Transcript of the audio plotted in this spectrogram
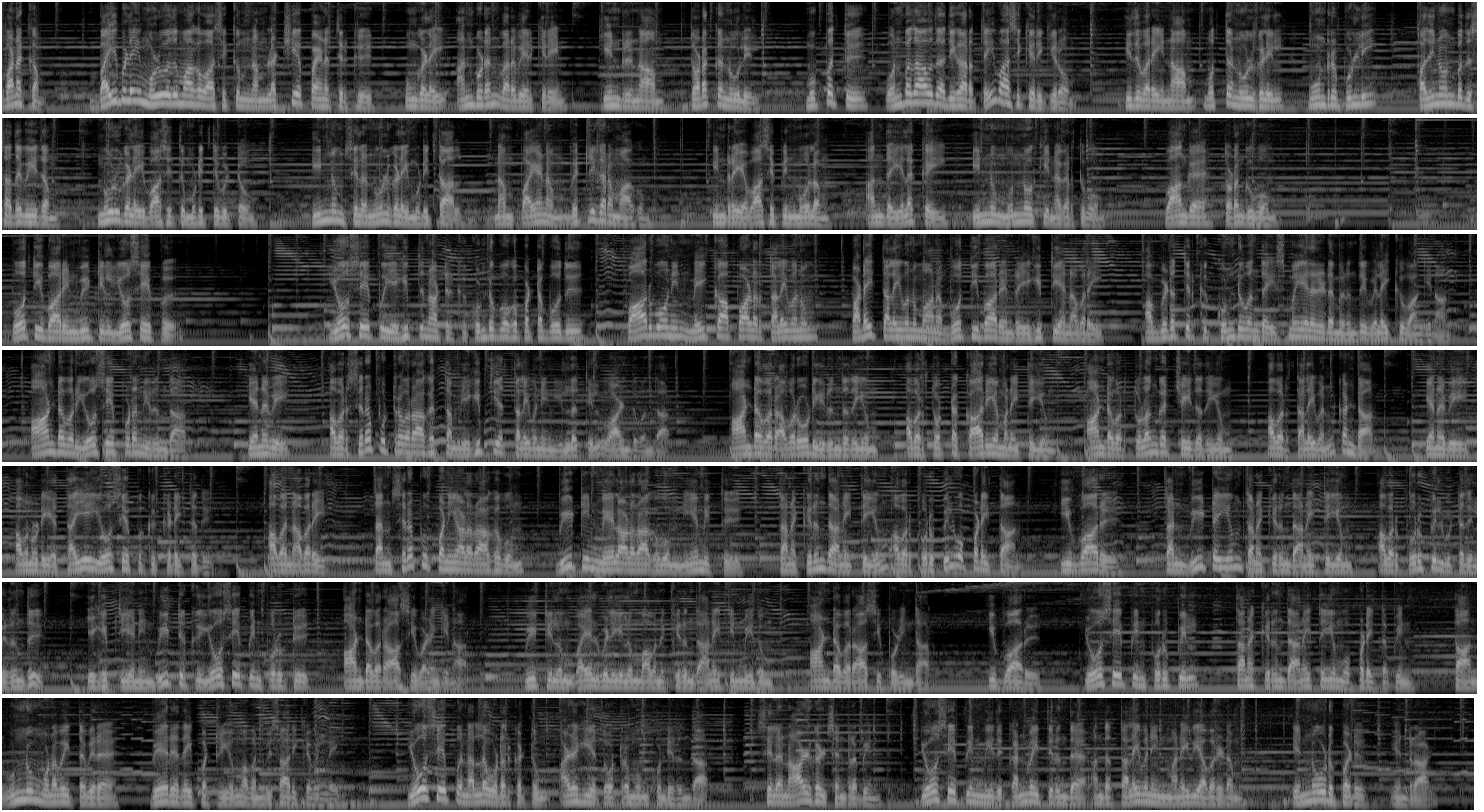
வணக்கம். பைபிளை முழுவதுமாக வாசிக்கும் நம் லட்சிய பயணத்திற்கு உங்களை அன்புடன் வரவேற்கிறேன். இன்று நாம் தொடக்க நூலில் முப்பத்து ஒன்பதாவது அதிகாரத்தை வாசிக்க இருக்கிறோம் இதுவரை நாம் மொத்த நூல்களில் மூன்று புள்ளி பதினொன்பது சதவீதம் நூல்களை வாசித்து முடித்து விட்டோம். இன்னும் சில நூல்களை முடித்தால் நம் பயணம் வெற்றிகரமாகும். இன்றைய வாசிப்பின் மூலம் அந்த இலக்கை இன்னும் முன்னோக்கி நகர்த்துவோம். வாங்க தொடங்குவோம். போத்திபாரின் வீட்டில் யோசேப்பு. யோசேப்பு எகிப்து நாட்டிற்கு கொண்டு போகப்பட்ட போது பார்வோனின் மெய்க்காப்பாளர் தலைவனும் படைத்தலைவனுமான போத்திபார் என்ற எகிப்தியன் அவரை அவ்விடத்திற்கு கொண்டு வந்த இஸ்மையலரிடமிருந்து விலைக்கு வாங்கினான். ஆண்டவர் யோசேப்புடன் இருந்தார். எனவே அவர் சிறப்புற்றவராக தம் எகிப்திய தலைவனின் இல்லத்தில் வாழ்ந்து வந்தார். ஆண்டவர் அவரோடு இருந்ததையும் அவர் தொட்ட காரியமனைத்தையும் ஆண்டவர் துலங்கச் செய்ததையும் அவர் தலைவன் கண்டான். எனவே அவனுடைய தயை யோசேப்புக்கு கிடைத்தது. அவன் அவரை தன் சிறப்பு பணியாளராகவும் வீட்டின் மேலாளராகவும் நியமித்து தனக்கிருந்த அனைத்தையும் அவர் பொறுப்பில் ஒப்படைத்தான். இவ்வாறு தன் வீட்டையும் தனக்கிருந்த அனைத்தையும் அவர் பொறுப்பில் விட்டதிலிருந்து எகிப்தியனின் வீட்டுக்கு யோசேப்பின் பொருட்டு ஆண்டவர் ஆசி வழங்கினார். வீட்டிலும் வயல்வெளியிலும் அவனுக்கு இருந்த அனைத்தின் மீதும் ஆண்டவர் ஆசி பொழிந்தார். இவ்வாறு யோசேப்பின் பொறுப்பில் தனக்கிருந்த அனைத்தையும் ஒப்படைத்த பின் தான் உண்ணும் உணவைத் தவிர வேறெதை பற்றியும் அவன் விசாரிக்கவில்லை. யோசேப்பு நல்ல உடற்கட்டும் அழகிய தோற்றமும் கொண்டிருந்தார். சில நாள்கள் சென்றபின் யோசேப்பின் மீது கண் வைத்திருந்த அந்த தலைவனின் மனைவி அவரிடம் என்னோடு படு என்றாள்.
